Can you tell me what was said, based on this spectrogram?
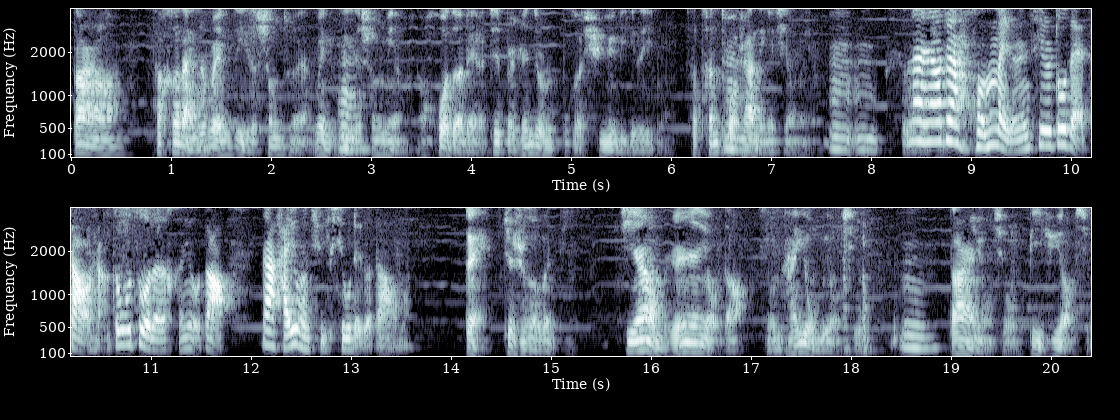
当然了，他喝奶就是为了自己的生存，为了自己的生命，获得这个，这本身就是不可须于离的一种，它很妥善的一个行为。嗯嗯。那要这样，我们每个人其实都在道上，都做的很有道，那还用去修这个道吗？对，这是个问题。既然我们人人有道，我们还用不用修？嗯当然用修，必须要修。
